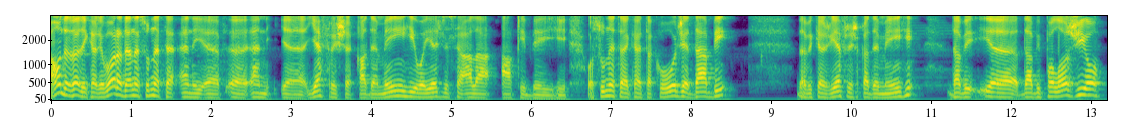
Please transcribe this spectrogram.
A onda dalje kaže vora danas sunnete an en e, e, jefriše qadamayhi o yajlisa ala aqibayhi. O sunnete je kaže takođe da bi da bi kaže yafrish qadamayhi da bi e, da bi položio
